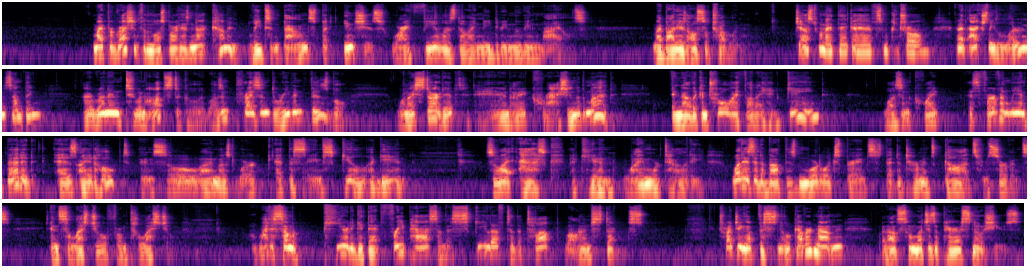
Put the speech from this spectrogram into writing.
My progression, for the most part, has not come in leaps and bounds, but inches where I feel as though I need to be moving miles. My body is also troubling. Just when I think I have some control and I've actually learned something, I run into an obstacle that wasn't present or even visible when I started, and I crash into the mud. And now the control I thought I had gained wasn't quite as fervently embedded as I had hoped, and so I must work at the same skill again. So I ask again, why mortality? What is it about this mortal experience that determines gods from servants and celestial from telestial? Why does some appear to get that free pass on the ski lift to the top while I'm stuck trudging up the snow covered mountain without so much as a pair of snowshoes.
